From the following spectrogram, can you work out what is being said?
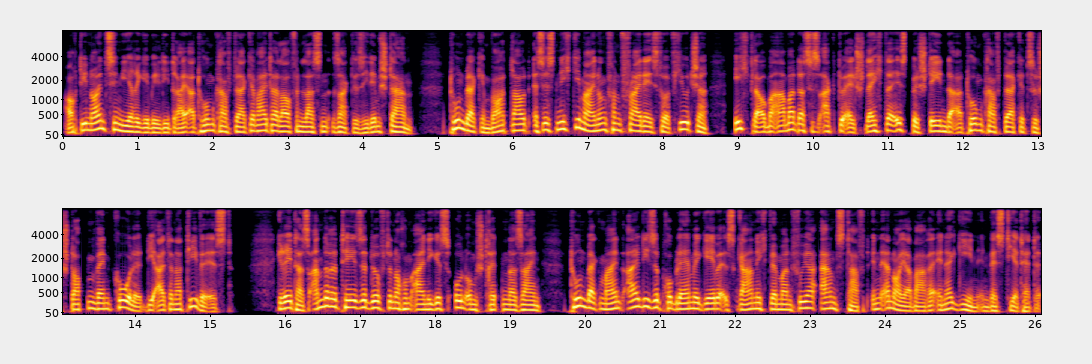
Auch die 19-Jährige will die drei Atomkraftwerke weiterlaufen lassen, sagte sie dem Stern. Thunberg im Wortlaut, es ist nicht die Meinung von Fridays for Future. Ich glaube aber, dass es aktuell schlechter ist, bestehende Atomkraftwerke zu stoppen, wenn Kohle die Alternative ist. Gretas andere These dürfte noch um einiges unumstrittener sein. Thunberg meint, all diese Probleme gäbe es gar nicht, wenn man früher ernsthaft in erneuerbare Energien investiert hätte.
